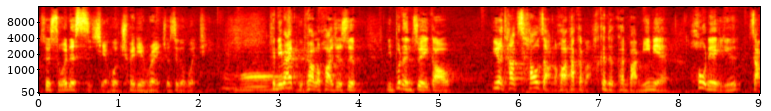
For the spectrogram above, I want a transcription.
所以所谓的死钱或 trading range 就是这个问题。哦，所以你买股票的话，就是你不能追高，因为它超涨的话，它可把可能可能把明年、后年已经涨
